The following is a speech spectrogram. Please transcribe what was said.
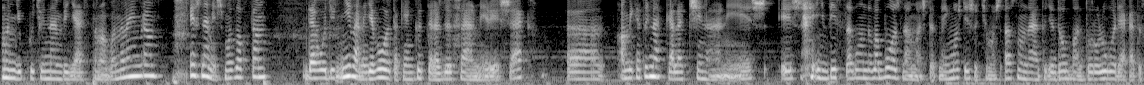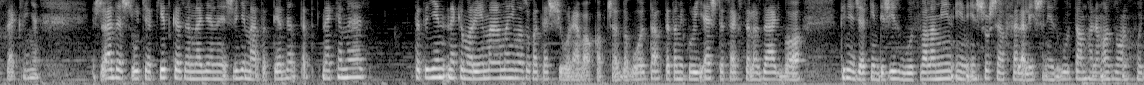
mondjuk úgy, hogy nem vigyáztam a vonalaimra, és nem is mozogtam, de hogy nyilván ugye voltak ilyen kötelező felmérések, amiket úgy meg kellett csinálni, és, és így visszagondolva borzalmas, tehát még most is, hogyha most azt mondanád, hogy a dobbantóról ugorják át a szekrényen, és ráadásul úgy, hogy a két kezem legyen, és vigyem át a térden, tehát nekem ez, tehát én, nekem a rémálmaim azok a testi órával kapcsolatban voltak, tehát amikor így este fekszel az ágyba, tínédzserként is izgulsz valamin, én, én sose a felelésen izgultam, hanem azon, hogy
